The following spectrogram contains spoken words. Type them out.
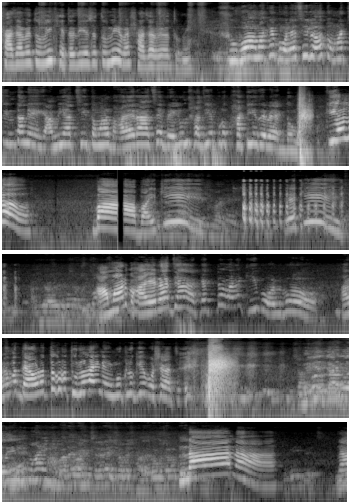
সাজাবে তুমি খেতে দিয়েছ তুমি এবার সাজাবেও তুমি। শুভ আমাকে বলেছিল তোমার চিন্তা নেই আমি আছি তোমার ভাইয়েরা আছে বেলুন সাজিয়ে পুরো ফাটিয়ে দেবে একদম। কি হলো? বাবা কি? কি? আমার ভাইয়েরা যা এক একটা মানে কি বলব? আর আমার দেওয়ার তো কোনো তুলনাই নেই মুখ লুকিয়ে বসে আছে। না না। না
